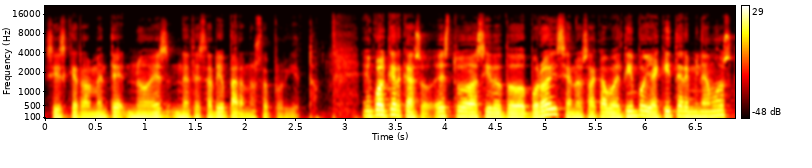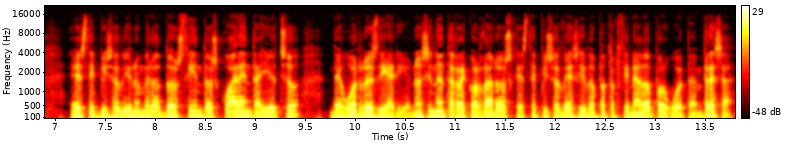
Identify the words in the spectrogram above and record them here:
si es que realmente no es necesario para nuestro proyecto. En cualquier caso, esto ha sido todo por hoy, se nos acabó el tiempo y aquí terminamos este episodio número 200 548 de WordPress Diario. No sin antes recordaros que este episodio ha sido patrocinado por Web Empresa,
